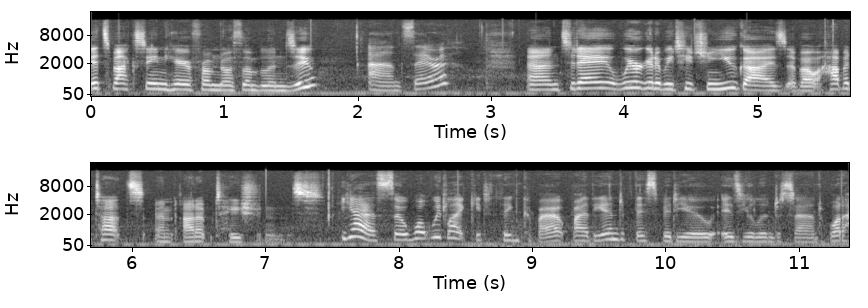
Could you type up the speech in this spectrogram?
it's Maxine here from Northumberland Zoo And Sarah? and today we're going to be teaching you guys about habitats and adaptations. Yeah, so what we'd like you to think about by the end of this video is you'll understand what a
